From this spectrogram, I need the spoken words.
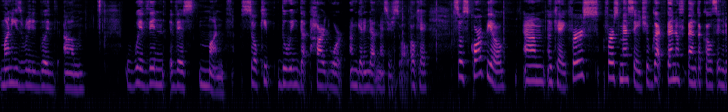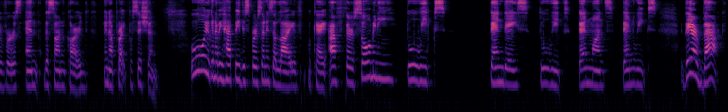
Money is really good um, within this month. So keep doing that hard work. I'm getting that message as well. Okay. So Scorpio, um, okay, first first message, you've got 10 of Pentacles in reverse and the Sun card in upright position. Oh, you're going to be happy this person is alive. Okay, after so many, two weeks, 10 days, two weeks, 10 months, 10 weeks. They are back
